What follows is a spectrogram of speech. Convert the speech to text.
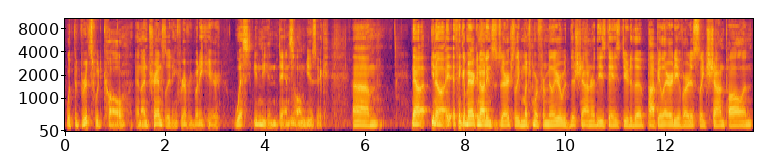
what the Brits would call, and I'm translating for everybody here, West Indian dancehall mm-hmm. music. Um, now, you know, I, I think American audiences are actually much more familiar with this genre these days due to the popularity of artists like Sean Paul and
